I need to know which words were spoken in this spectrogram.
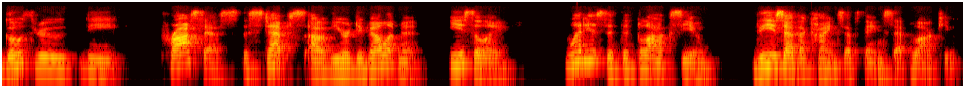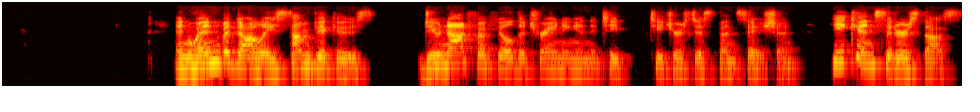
go through the process, the steps of your development easily, what is it that blocks you? These are the kinds of things that block you. And when Bhaddali, some bhikkhus do not fulfill the training in the te- teacher's dispensation, he considers thus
